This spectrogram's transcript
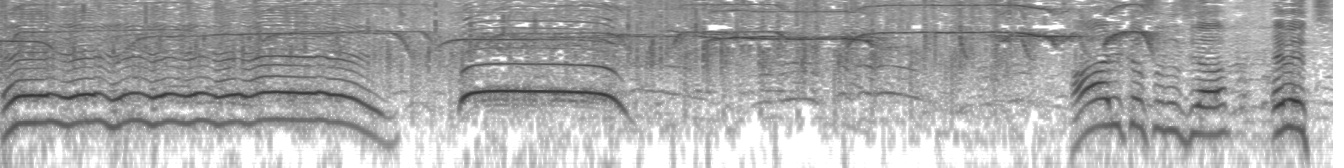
Hey hey hey hey hey hey hey. Harikasınız ya. Evet.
